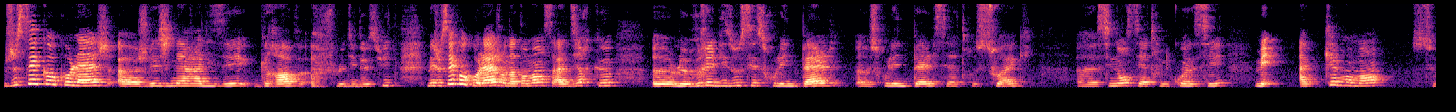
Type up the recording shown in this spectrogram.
Je sais qu'au collège, euh, je vais généraliser grave, je le dis de suite, mais je sais qu'au collège on a tendance à dire que euh, le vrai bisou c'est se rouler une pelle, euh, se rouler une pelle c'est être swag, sinon c'est être une coincée, mais à quel moment se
